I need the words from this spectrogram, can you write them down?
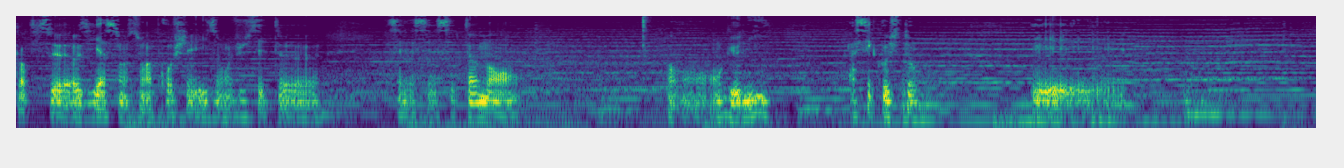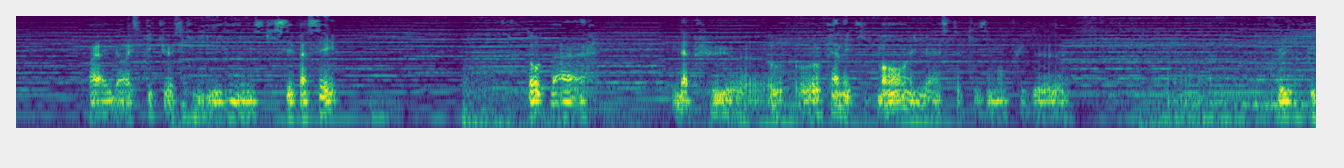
quand ils se, sont, sont, approchés, ils ont vu cette, euh, cet homme en, en, guenille assez costaud. Et voilà, il leur explique ce qui, ce qui s'est passé. Donc, ben, il n'a plus euh, aucun équipement, il reste quasiment plus de plus, plus,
